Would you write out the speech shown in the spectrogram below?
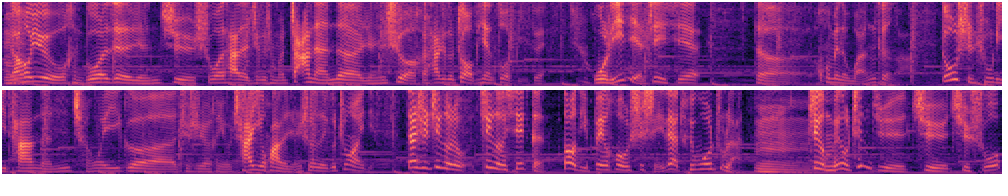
然后又有很多的人去说他的这个什么渣男的人设和他这个照片做比对，我理解这些的后面的玩梗啊。都是助力他能成为一个就是很有差异化的人设的一个重要一点，但是这个这个些梗到底背后是谁在推波助澜？嗯，这个没有证据去去说，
